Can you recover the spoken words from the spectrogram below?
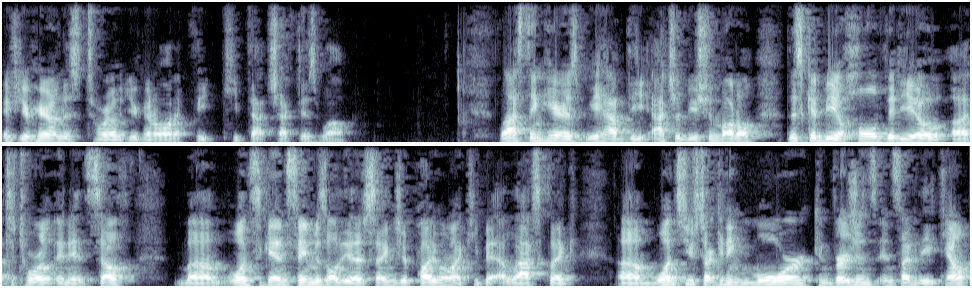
if you're here on this tutorial, you're going to want to keep that checked as well. Last thing here is we have the attribution model. This could be a whole video uh, tutorial in itself. Um, once again, same as all the other settings, you're probably want to keep it at last click. Um, once you start getting more conversions inside of the account,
